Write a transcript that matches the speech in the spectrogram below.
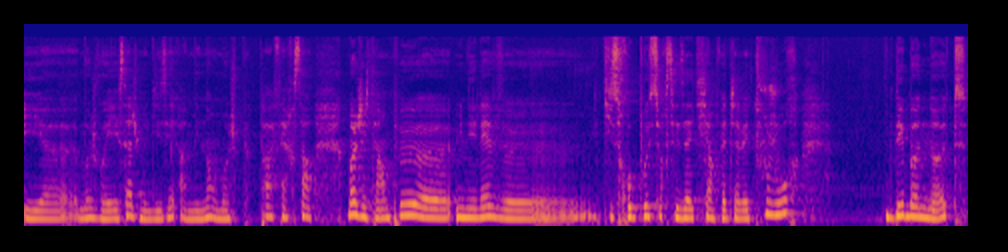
Et euh, moi je voyais ça je me disais ah mais non moi je peux pas faire ça. Moi j'étais un peu euh, une élève euh, qui se repose sur ses acquis en fait. J'avais toujours des bonnes notes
